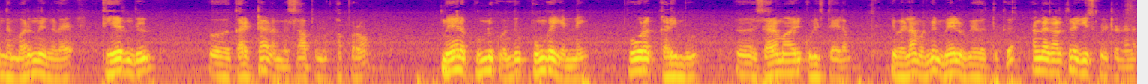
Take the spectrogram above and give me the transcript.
இந்த மருந்துங்களை தேர்ந்து கரெக்டாக நம்ம சாப்பிடணும். அப்புறம் மேலே புண்ணுக்கு வந்து புங்க எண்ணெய் பூரக்களிம்பு சரமாரி குளித்தைலம் இவையெல்லாம் வந்து மேல் உபயோகத்துக்கு அந்த காலத்தில் யூஸ் பண்ணிகிட்டு இருந்தாங்க.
